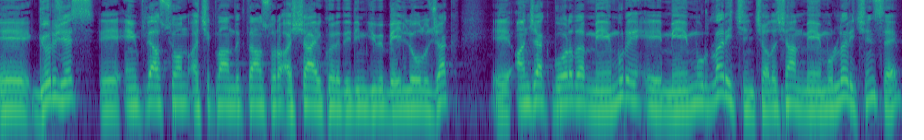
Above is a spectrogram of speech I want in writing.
Ee, göreceğiz ee, enflasyon açıklandıktan sonra aşağı yukarı dediğim gibi belli olacak ee, ancak bu arada memur e, memurlar için çalışan memurlar içinse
